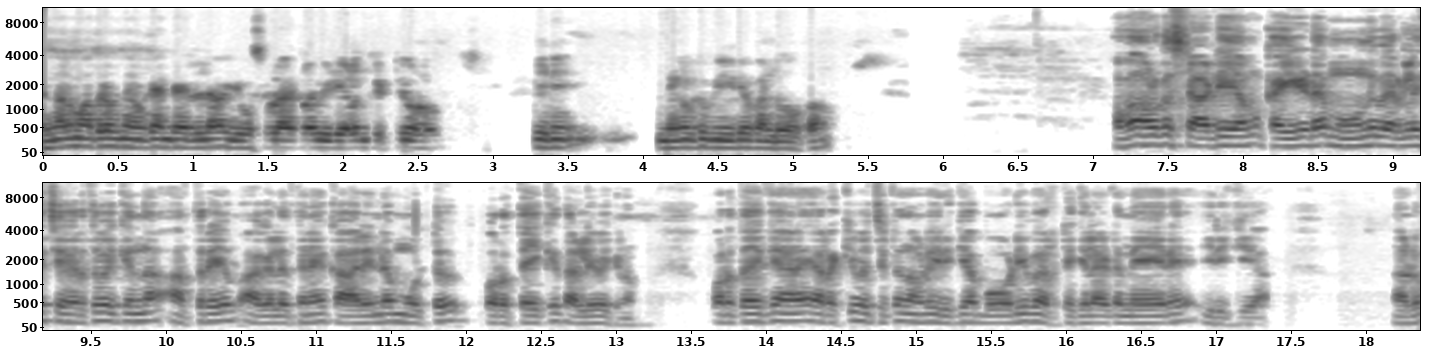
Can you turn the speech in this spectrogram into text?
എന്നാൽ മാത്രമേ നിങ്ങൾക്ക് എന്റെ എല്ലാ യൂസ്ഫുൾ ആയിട്ടുള്ള വീഡിയോകളും കിട്ടുകയുള്ളൂ ഇനി നിങ്ങൾക്ക് വീഡിയോ കണ്ടു നോക്കാം. അപ്പോൾ നമുക്ക് സ്റ്റാർട്ട് ചെയ്യാം. കൈയുടെ മൂന്ന് വിരൽ ചേർത്ത് വെക്കുന്ന അത്രയും അകലത്തിനെ കാലിന്റെ മുട്ട് പുറത്തേക്ക് തള്ളി വെക്കണം. പുറത്തേക്ക് അങ്ങനെ ഇറക്കി വെച്ചിട്ട് നമ്മൾ ഇരിക്കുക. ബോഡി വെർട്ടിക്കലായിട്ട് നേരെ ഇരിക്കുക. നടു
